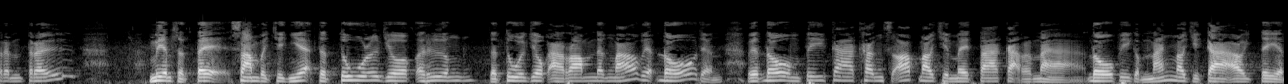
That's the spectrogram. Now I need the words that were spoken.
ត្រឹមត្រូវមានសតិសម្បជញ្ញៈទទួលយករឿងទទួលយកអារម្មណ៍នឹងមកវាដូរចឹងវាដូរអំពីការខឹងស្អប់មកជាមេត្តាករណាដូរពីកំណាញ់មកជាការឲ្យទាន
